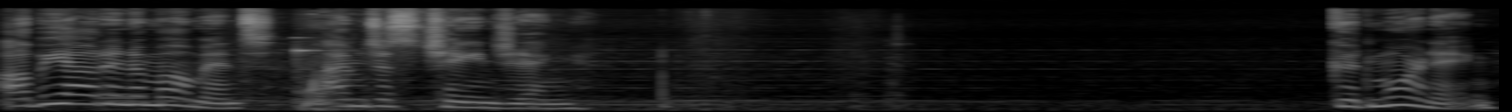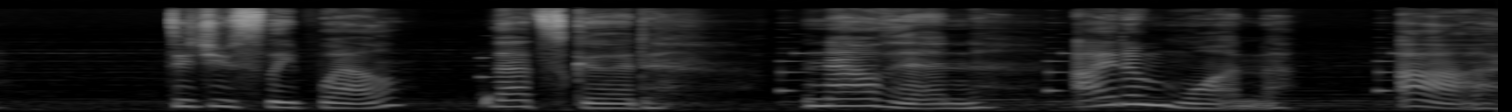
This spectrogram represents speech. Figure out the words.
I'll be out in a moment. I'm just changing. Good morning. Did you sleep well? That's good. Now then, item one. Ah,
